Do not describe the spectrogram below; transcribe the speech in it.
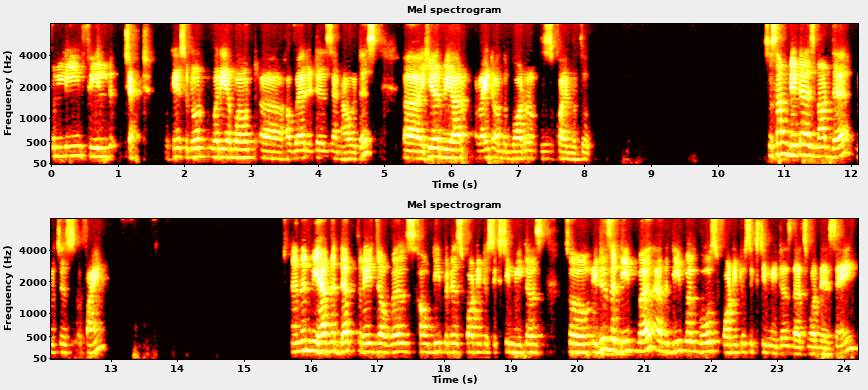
fully field checked. Okay, so don't worry about uh, how, where it is and how it is. Uh, here we are right on the border of this is Coimbatore. So some data is not there, which is fine. And then we have the depth range of wells, how deep it is, 40 to 60 meters. So it is a deep well and the deep well goes 40 to 60 meters. That's what they're saying.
